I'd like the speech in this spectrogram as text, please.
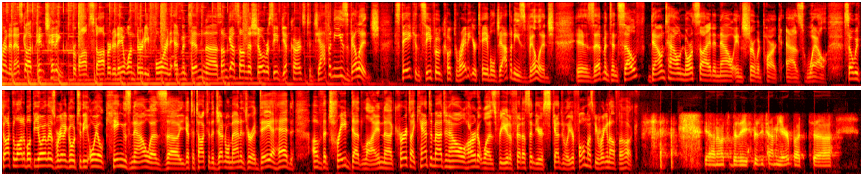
Brendan Escott pinch hitting for Bob Stauffer today, 134 in Edmonton. Uh, some guests on this show receive gift cards to Japanese Village. Steak and seafood cooked right at your table. Japanese Village is Edmonton South, downtown, North Side, and now in Sherwood Park as well. So we've talked a lot about the Oilers. We're going to go to the Oil Kings now as uh, you get to talk to the general manager a day ahead of the trade deadline. Uh, Kirt, I can't imagine how hard it was for you to fit us into your schedule. Your phone must be ringing off the hook. yeah, I know it's a busy, busy time of year, but uh,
